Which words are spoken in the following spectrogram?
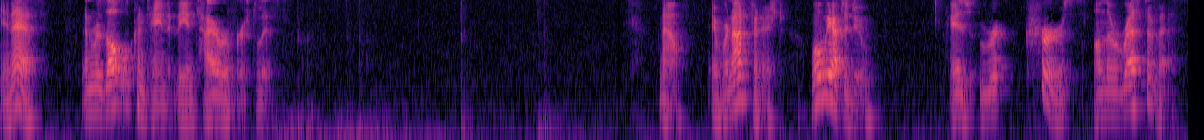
in S, then result will contain the entire reversed list. Now, if we're not finished, what we have to do is recurse on the rest of S,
